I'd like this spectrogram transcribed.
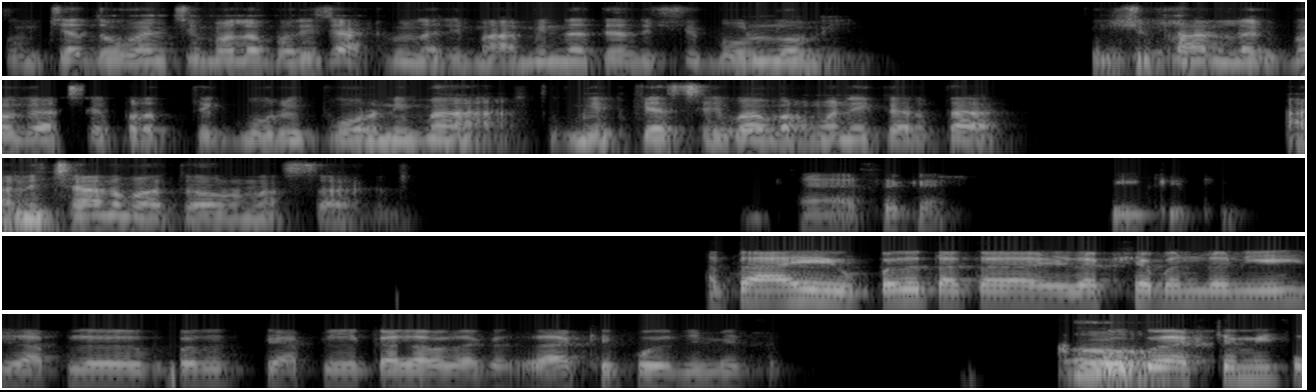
तुमच्या दोघांची मला बरीच आठवण झाली. मामींना त्या दिवशी बोललो मी. तुमची फार लगबग असते प्रत्येक गुरु पौर्णिमा. तुम्ही इतक्या सेवाभावाने करतात आणि छान वातावरण असतं असं काय? ठीक आहे ठीक. आता आहे परत आता रक्षाबंधन येईल. आपलं परत ते आपल्याला करावं लागेल. राखी पौर्णिमेचं. गोकुळाष्टमीचं.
